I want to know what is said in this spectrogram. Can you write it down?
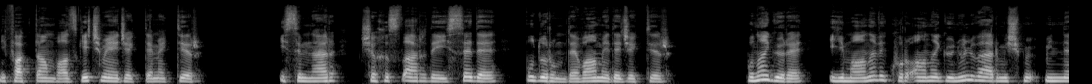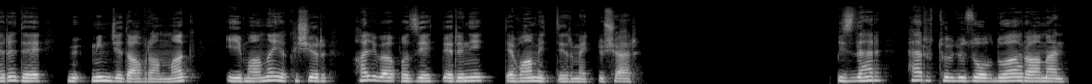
nifaktan vazgeçmeyecek demektir. İsimler, şahıslar değişse de bu durum devam edecektir. Buna göre imana ve Kur'an'a gönül vermiş müminlere de mümince davranmak, imana yakışır hal ve vaziyetlerini devam ettirmek düşer. Bizler her türlü zorluğa rağmen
